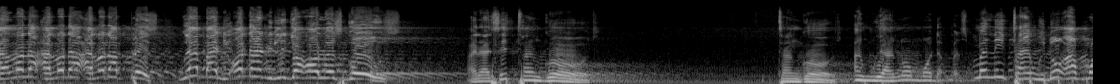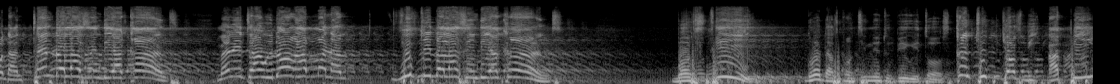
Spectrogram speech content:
another another another place whereby the other religion always goes. And i say thank god thank god. And we are not more than but many times we don't have more than ten dollars in the account. Many times we don't have more than fifty dollars in the account. But still god has continued to be with us. Can't you just be happy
